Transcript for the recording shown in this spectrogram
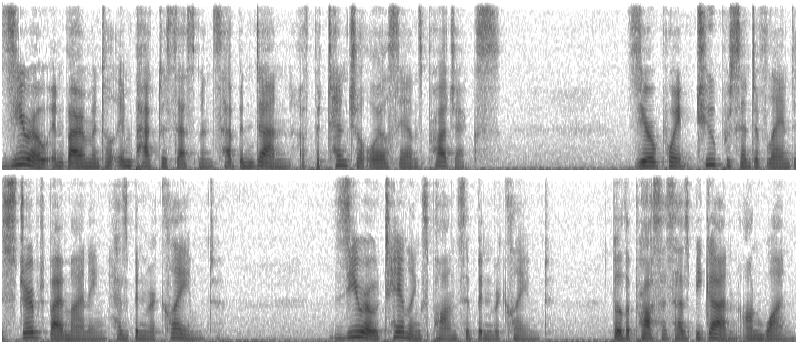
Zero environmental impact assessments have been done of potential oil sands projects. 0.2% of land disturbed by mining has been reclaimed. Zero tailings ponds have been reclaimed, though the process has begun on one.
